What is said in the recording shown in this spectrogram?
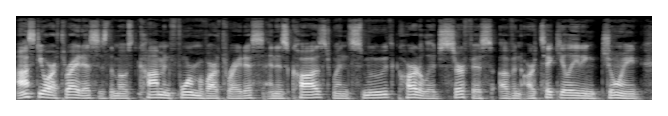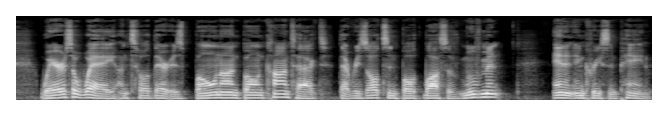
Osteoarthritis is the most common form of arthritis and is caused when smooth cartilage surface of an articulating joint wears away until there is bone on bone contact that results in both loss of movement and an increase in pain.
